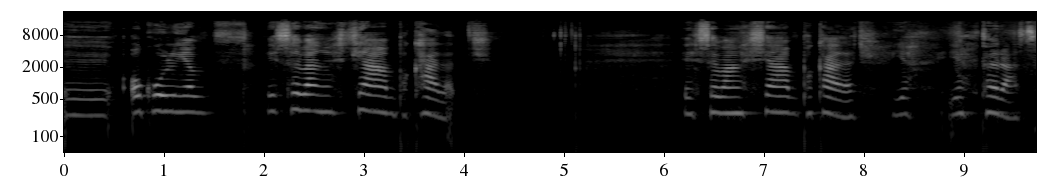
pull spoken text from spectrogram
Yy, ogólnie jeszcze Wam chciałam pokazać. Jeszcze Wam chciałam pokazać. Je, jeszcze raz.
